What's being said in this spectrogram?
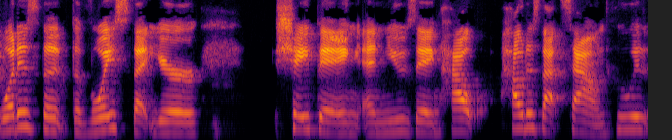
what is the the voice that you're shaping and using? How how does that sound? Who is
